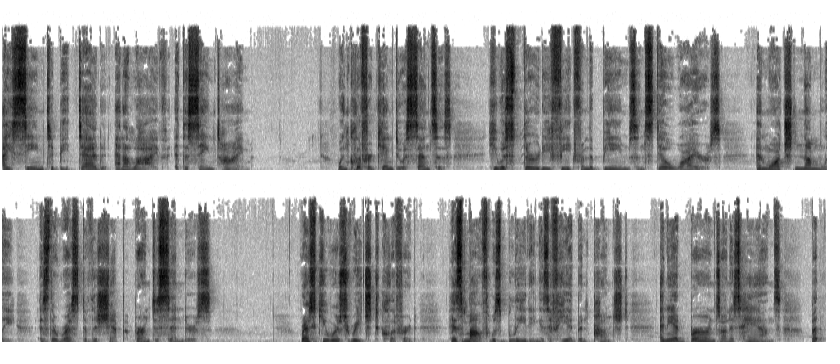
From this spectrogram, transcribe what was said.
I seemed to be dead and alive at the same time. When Clifford came to his senses, he was 30 feet from the beams and steel wires and watched numbly as the rest of the ship burned to cinders. Rescuers reached Clifford. His mouth was bleeding as if he had been punched, and he had burns on his hands, but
